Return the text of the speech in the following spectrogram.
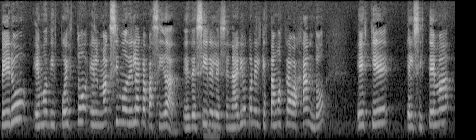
pero hemos dispuesto el máximo de la capacidad. Es decir, el escenario con el que estamos trabajando es que el sistema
